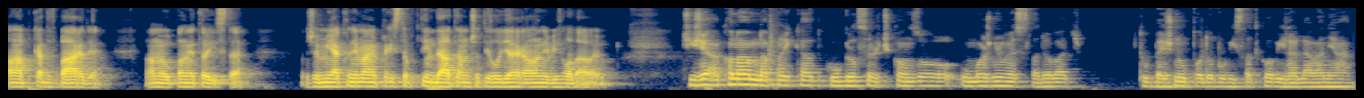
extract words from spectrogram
ale napríklad v Barde máme úplne to isté. Že my ako nemáme prístup k tým dátam, čo tí ľudia reálne vyhľadávajú. Čiže ako nám napríklad Google Search Console umožňuje sledovať tú bežnú podobu výsledkov vyhľadávania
